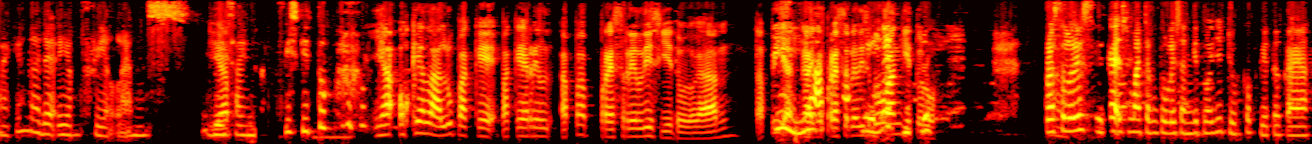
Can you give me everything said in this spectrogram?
mereka nggak ada yang freelance Yap. desain grafis gitu. Ya oke lah lu pakai pakai rel- apa press release gitu kan. Tapi ya Iya, nggak hanya press release doang gitu loh. Press release kayak semacam tulisan gitu aja cukup gitu. Kayak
